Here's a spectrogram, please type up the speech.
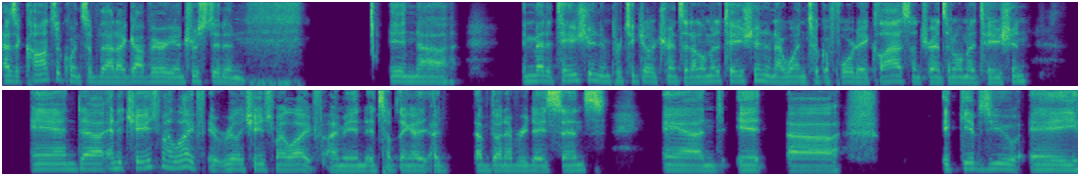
as a consequence of that, I got very interested in in uh, in meditation, in particular transcendental meditation, and I went and took a four day class on transcendental meditation, and uh, and it changed my life. It really changed my life. I mean, it's something I, I have done every day since, and it uh, it gives you a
